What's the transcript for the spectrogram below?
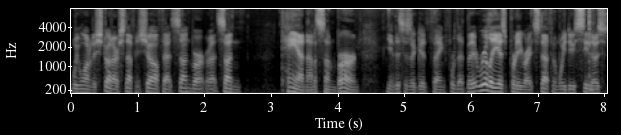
we wanted to strut our stuff and show off that sunburn or that sun tan, not a sunburn. You know, this is a good thing for that. But it really is pretty great stuff, and we do see those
